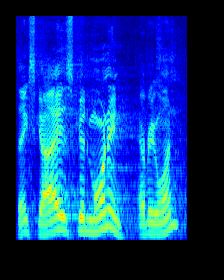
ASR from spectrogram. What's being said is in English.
Thanks, guys. Good morning, everyone.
